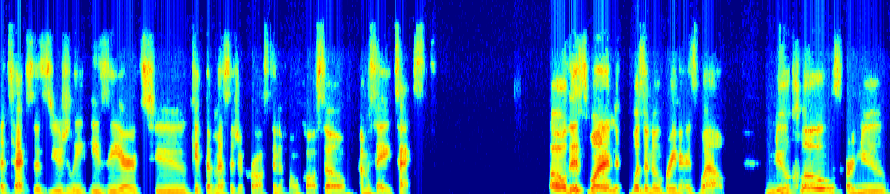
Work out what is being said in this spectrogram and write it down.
a text is usually easier to get the message across than a phone call. So I'm going to say text. Oh, this one was a no brainer as well. New clothes or new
